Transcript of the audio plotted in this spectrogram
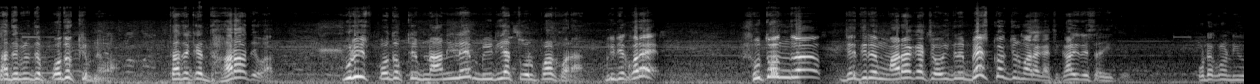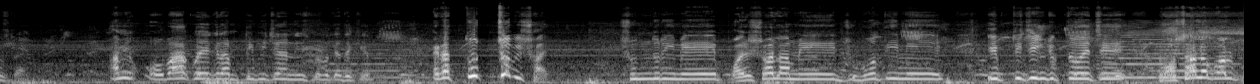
তাদের বিরুদ্ধে পদক্ষেপ নেওয়া, তাদেরকে ধারা দেওয়া। পুলিশ পদক্ষেপ না নিলে মিডিয়া তোলপাড় করা। মিডিয়া করে। সুতন্দ্রা যেদিনে মারা গেছে ওই দিনে বেশ কয়েকজন মারা গেছে গাড়ি রেসার্চিতে ওটা কোনো নিউজ নয় আমি অবাক হয়ে গেলাম টিভি চ্যানেল নিউজ পেপারকে দেখে। একটা তুচ্ছ বিষয়। সুন্দরী মেয়ে, পয়সলা মেয়ে, যুবতী মেয়ে ইফটিচিং যুক্ত হয়েছে। রসালো গল্প,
